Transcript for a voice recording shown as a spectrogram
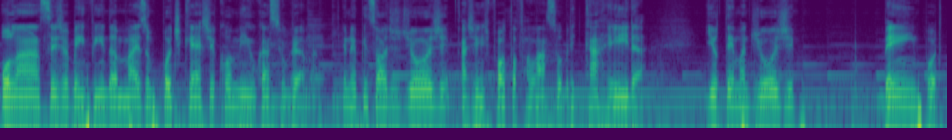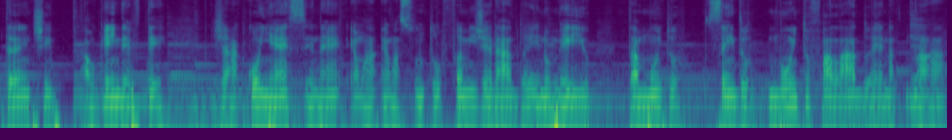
Olá, seja bem-vindo a mais um podcast comigo, Cássio Gama. E no episódio de hoje a gente volta a falar sobre carreira. E o tema de hoje, bem importante, alguém deve ter já conhece, né? É, uma, é um assunto famigerado aí no meio, tá muito sendo muito falado é, na, na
